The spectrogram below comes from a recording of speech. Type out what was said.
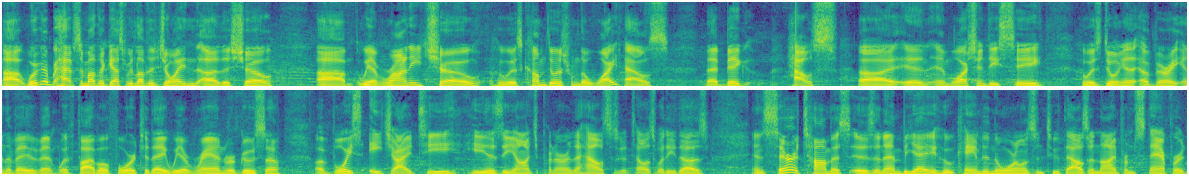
Uh, we're going to have some other guests we'd love to join uh, the show. Um, we have Ronnie Cho, who has come to us from the White House, that big house uh, in, in Washington, D.C., who is doing a, a, very innovative event with 504 today. We have Rand Ragusa of Voice HIT. He is the entrepreneur in the house. He's going to tell us what he does. And Sarah Thomas is an MBA who came to New Orleans in 2009 from Stanford.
